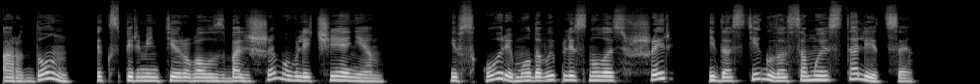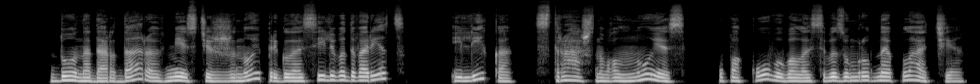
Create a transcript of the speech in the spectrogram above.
Ардон экспериментировал с большим увлечением, и вскоре мода выплеснулась вширь и достигла самой столицы. Дона Дардара вместе с женой пригласили во дворец, и Лика, страшно волнуясь, упаковывалась в изумрудное платье,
